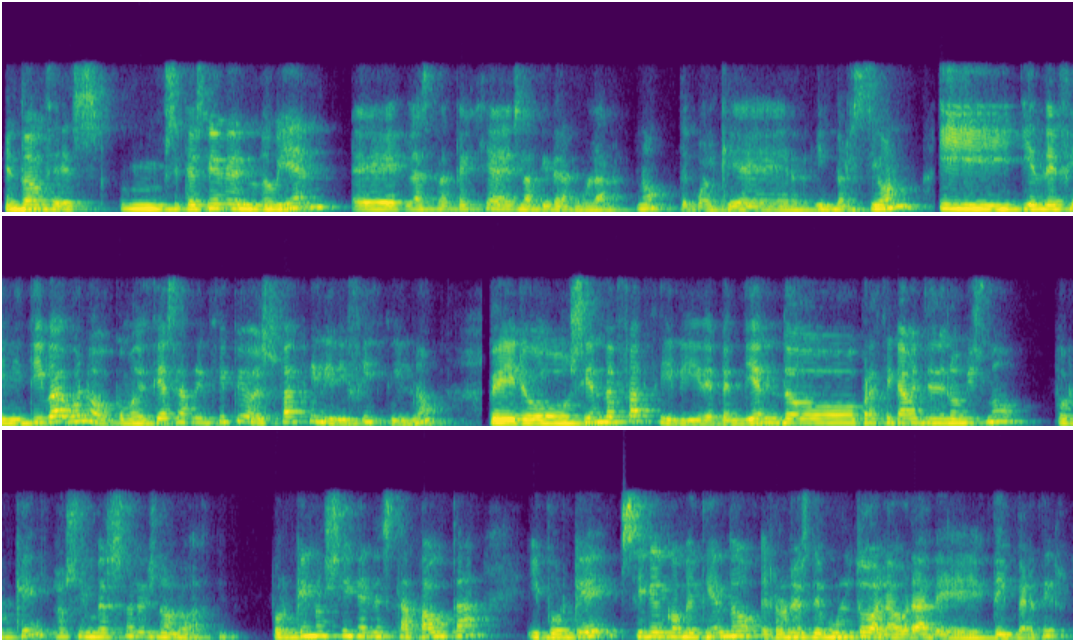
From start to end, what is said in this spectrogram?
Entonces, mm, si te estoy entendiendo bien, eh, la estrategia es la piedra angular ¿no? de cualquier inversión. Y, y en definitiva, bueno, como decías al principio, es fácil y difícil, ¿no? Pero siendo fácil y dependiendo prácticamente de lo mismo, ¿por qué los inversores no lo hacen? ¿Por qué no siguen esta pauta y por qué siguen cometiendo errores de bulto a la hora de, invertir?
